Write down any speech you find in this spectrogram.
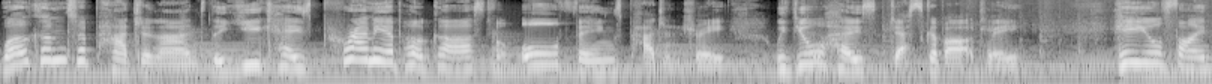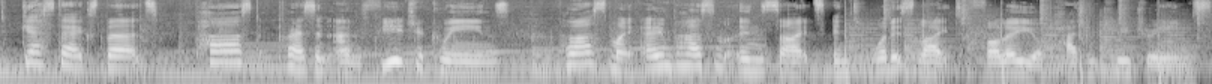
Welcome to Pageantland, the UK's premier podcast for all things pageantry, with your host Jessica Barkley. Here you'll find guest experts, past, present, and future queens, plus my own personal insights into what it's like to follow your pageantry dreams.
